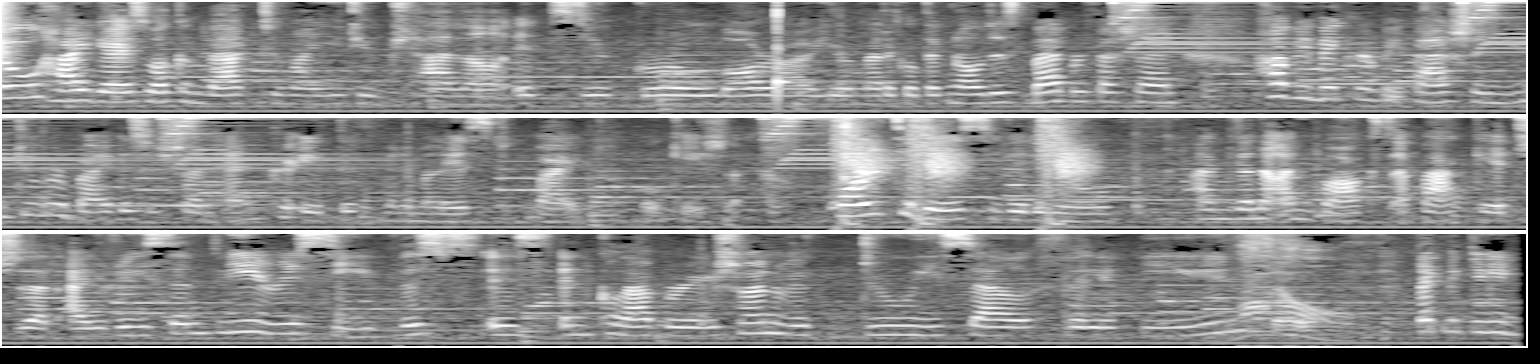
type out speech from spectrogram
So, hi guys! Welcome back to my YouTube channel. It's your girl Laura, your medical technologist by profession, hobby maker by passion, YouTuber by decision, and creative minimalist by vocation. For today's video, I'm gonna unbox a package that I recently received. This is in collaboration with Cell Philippines. So, technically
